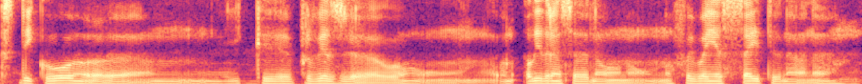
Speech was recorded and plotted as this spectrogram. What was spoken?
que se dedicou uh, e que por vezes uh, a liderança não, não, não foi bem aceita na, na,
